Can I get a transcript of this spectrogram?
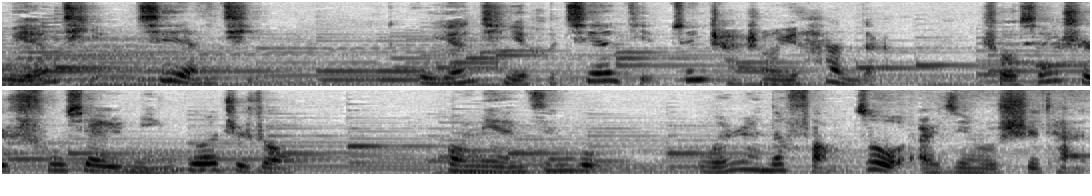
五言体和七言体。五言体和七言体均产生于汉代，首先是出现于民歌之中，后面经过文人的仿作而进入诗坛。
